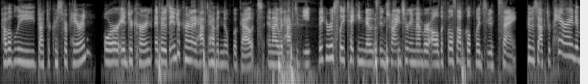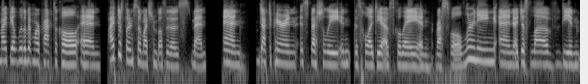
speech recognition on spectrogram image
probably Dr. Christopher Perrin or Andrew Kern. If it was Andrew Kern, I'd have to have a notebook out and I would have to be vigorously taking notes and trying to remember all the philosophical points he was saying. If it was Dr. Perrin, it might be a little bit more practical. And I've just learned so much from both of those men. And Dr. Perrin, especially in this whole idea of scholé and restful learning. And I just love the,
